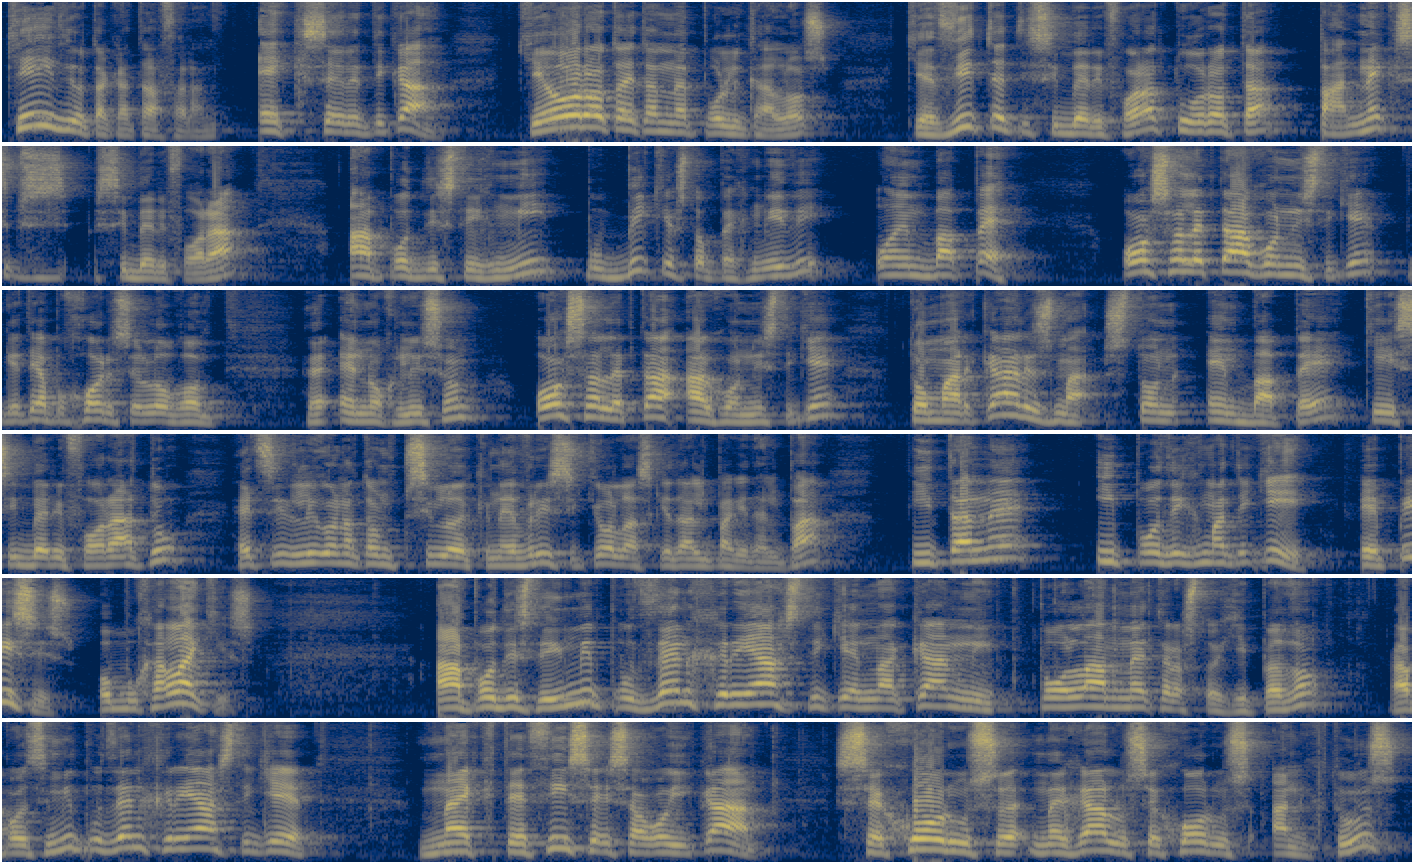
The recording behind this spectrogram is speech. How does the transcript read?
Και οι δύο τα κατάφεραν εξαιρετικά. Και ο Ρώτα ήταν πολύ καλός και δείτε τη συμπεριφορά του Ρώτα, πανέξυψη συμπεριφορά, από τη στιγμή που μπήκε στο παιχνίδι ο Εμπαπέ. Όσα λεπτά αγωνίστηκε, γιατί αποχώρησε λόγω ε, ενοχλήσεων, όσα λεπτά αγωνίστηκε, το μαρκάρισμα στον Εμπαπέ και η συμπεριφορά του, έτσι λίγο να τον ψιλοεκνευρίσει κιόλας κτλ. κτλ ήταν υποδειγματική. Επίσης, ο Μπουχαλάκης, από τη στιγμή που δεν χρειάστηκε να κάνει πολλά μέτρα στο γήπεδο, από τη στιγμή που δεν χρειάστηκε να εκτεθεί σε εισαγωγικά σε χώρους ε, μεγάλους, σε χώρους ανοιχτούς.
